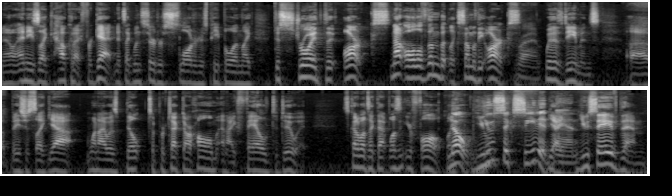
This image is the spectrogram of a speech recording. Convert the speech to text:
know, and he's like, "How could I forget?" And it's like when Surtur slaughtered his people and like destroyed the arcs, not all of them, but like some of the arcs Right. with his demons. Uh, but he's just like, "Yeah, when I was built to protect our home and I failed to do it." Scuttlebutt's like, "That wasn't your fault. Like, no, you, succeeded, yeah, man. you saved them."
